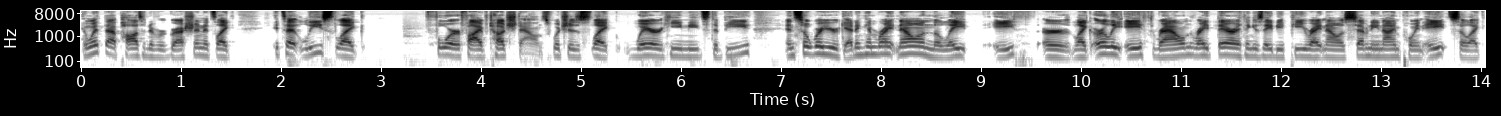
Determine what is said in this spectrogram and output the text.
And with that positive regression, it's like it's at least like four or five touchdowns, which is like where he needs to be. And so where you're getting him right now in the late eighth or like early eighth round right there, I think his ADP right now is 79.8. So like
